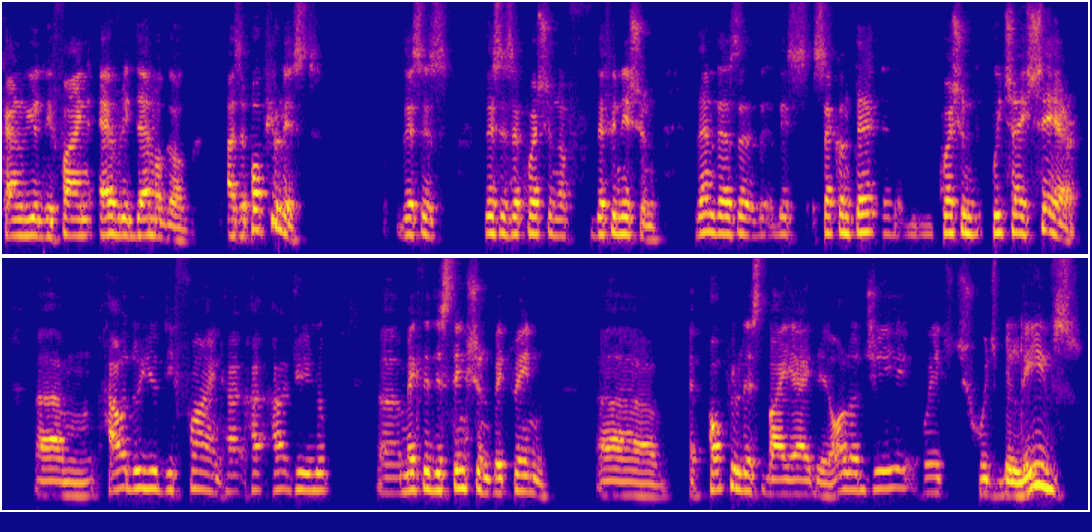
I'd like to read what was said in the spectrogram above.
can you define every demagogue as a populist? This is this is a question of definition. Then there's a, this second question, which I share. Um, how do you define? How, how, how do you uh, make the distinction between uh, a populist by ideology, which which believes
